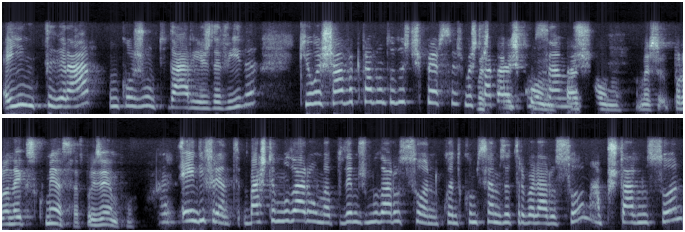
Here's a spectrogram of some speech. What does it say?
a integrar um conjunto de áreas da vida que eu achava que estavam todas dispersas, mas, mas como, começamos... como? Mas por onde é que se começa, por exemplo? É indiferente, basta mudar uma, podemos mudar o sono. Quando começamos a trabalhar o sono, a apostar no sono,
